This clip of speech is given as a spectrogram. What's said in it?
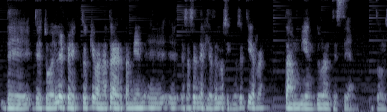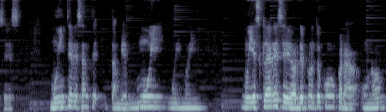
de, todo el efecto que van a traer también eh, eh, esas energías de los signos de tierra también durante este año. Entonces, muy interesante, también muy, muy, muy muy esclarecedor de pronto como para uno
